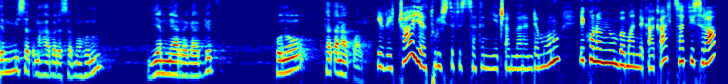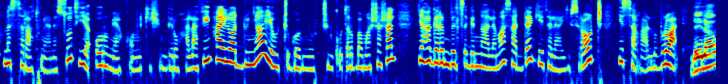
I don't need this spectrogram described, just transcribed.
የሚሰጥ ማህበረሰብ መሆኑን የሚያረጋግጥ ሆኖ ተጠናቋል። ኢሬቻ የቱሪስት ፍሰትን እየጨመረ እንደመሆኑ ኢኮኖሚውን በማነቃቃት ሰፊ ስራ መሰራቱን ያነሱት የኦሮሚያ ኮሚኒኬሽን ቢሮ ኃላፊ ኃይሉ አዱኛ የውጭ ጎብኚዎችን ቁጥር በማሻሻል የሀገርን ብልጽግና ለማሳደግ የተለያዩ ስራዎች ይሰራሉ ብለዋል። ሌላው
